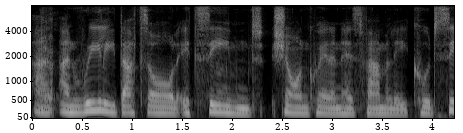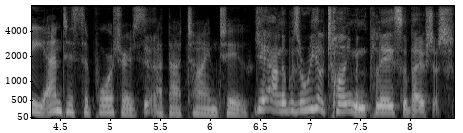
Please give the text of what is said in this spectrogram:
And, yeah. and really, that's all it seemed Sean Quinn and his family could see and his supporters yeah. at that time too. Yeah, and it was a real time and place about it,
